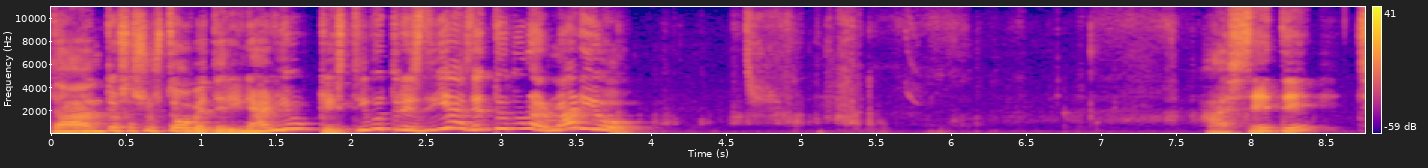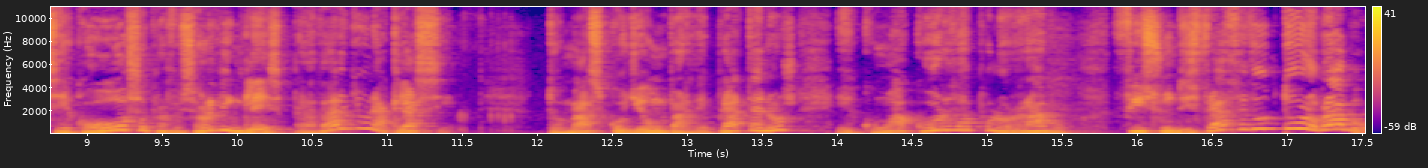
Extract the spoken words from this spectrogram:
Tanto se asustou o veterinario que estivo tres días dentro dun armario. A sete chegou o seu profesor de inglés para darlle unha clase. Tomás colleu un par de plátanos e cunha corda polo rabo fixo un disfrace dun touro bravo.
